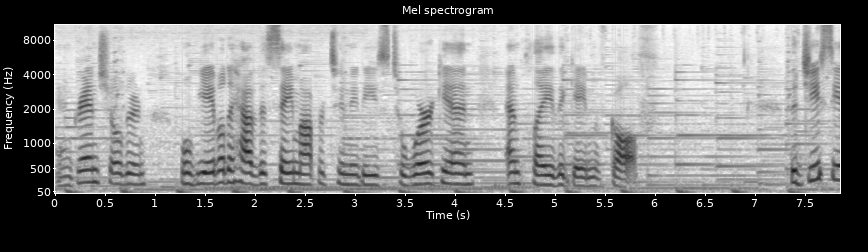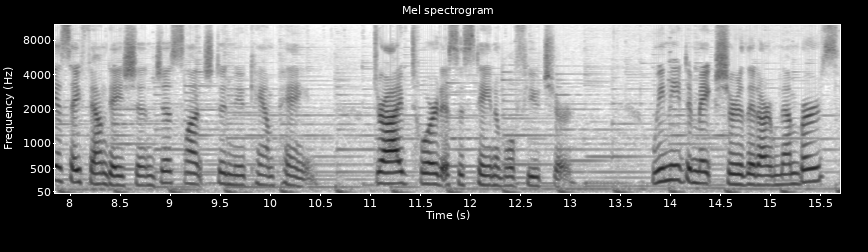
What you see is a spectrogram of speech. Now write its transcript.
and grandchildren will be able to have the same opportunities to work in and play the game of golf. The GCSAA Foundation just launched a new campaign, Drive Toward a Sustainable Future. We need to make sure that our members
